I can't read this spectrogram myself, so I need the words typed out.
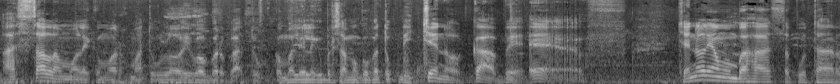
Assalamualaikum warahmatullahi wabarakatuh. Kembali lagi bersama gue Petuk di channel KBF Channel yang membahas seputar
